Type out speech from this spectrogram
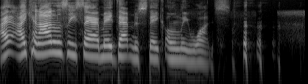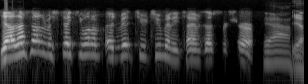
I, I can honestly say I made that mistake only once. yeah, that's not a mistake you want to admit to too many times. That's for sure. Yeah, yeah,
